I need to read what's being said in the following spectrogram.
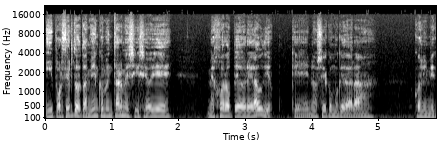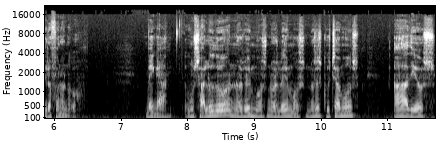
Y por cierto, también comentarme si se oye mejor o peor el audio, que no sé cómo quedará con el micrófono nuevo. Venga, un saludo, nos vemos, nos leemos, nos escuchamos. Adiós.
